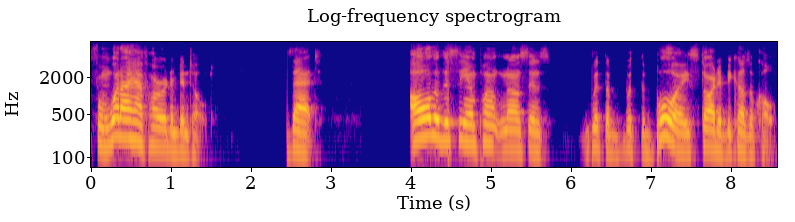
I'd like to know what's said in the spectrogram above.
from what I have heard and been told, that all of the CM Punk nonsense with the with the boys started because of Colt.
